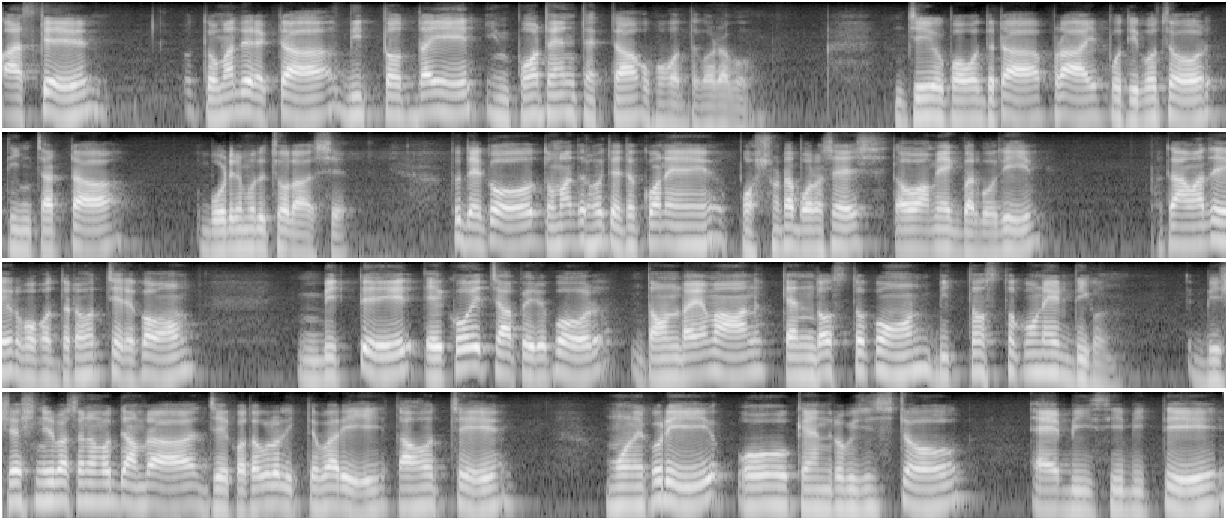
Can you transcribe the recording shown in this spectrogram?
আজকে তোমাদের একটা বৃত্ত অধ্যায়ের ইম্পর্ট্যান্ট একটা উপপাদ্য করাবো যে উপপাদ্যটা প্রায় প্রতি বছর তিন চারটা বোর্ডের মধ্যে চলে আসে। তো দেখো, তোমাদের হয়তো এতক্ষণে প্রশ্নটা বড় শেষ, তাও আমি একবার বলি। তো আমাদের উপপাদ্যটা হচ্ছে এরকম, বৃত্তের একই চাপের উপর দণ্ডায়মান কেন্দ্রস্থ কোণ বৃত্তস্থ কোণের দ্বিগুণ। বিশেষ নির্বাচনের মধ্যে আমরা যে কথাগুলো লিখতে পারি, তা হচ্ছে মনে করি ও কেন্দ্র বিশিষ্ট এ বিসি বৃত্তের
